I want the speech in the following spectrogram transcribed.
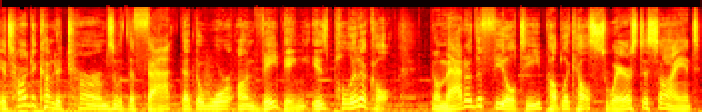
It's hard to come to terms with the fact that the war on vaping is political. No matter the fealty public health swears to science,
